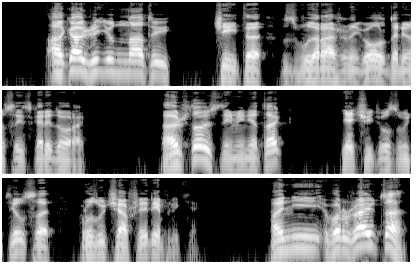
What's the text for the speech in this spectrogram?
— А как же юнаты? — чей-то взбудораженный голос донесся из коридора. — А что с ними не так? Я чуть возмутился прозвучавшей реплике. — Они вооружаются?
